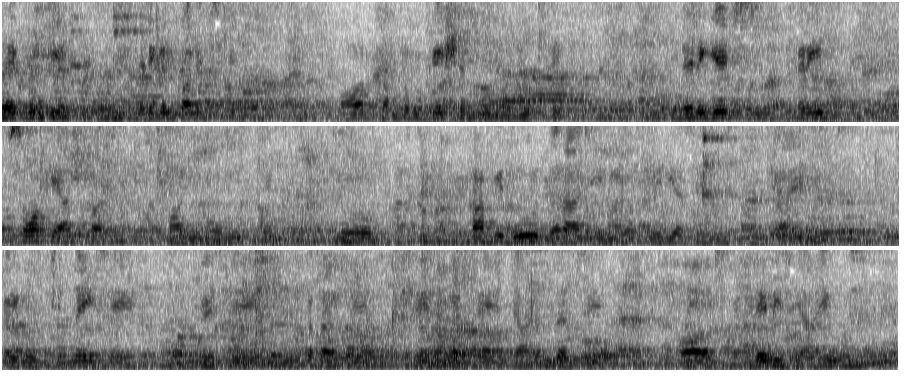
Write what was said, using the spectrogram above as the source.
उदयपुर के मेडिकल कॉलेज के और डॉक्टर मुकेश शर्मा मौजूद थे। डेलीगेट्स करीब सौ के आसपास हॉल में मौजूद थे, जो काफ़ी दूर दराज एरिया एरिया से हिंदुस्तान के आए हैं। कई लोग चेन्नई से बॉम्बे से, कोलकाता से, श्रीनगर से, जालंधर से और दिल्ली से आए हुए हैं।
